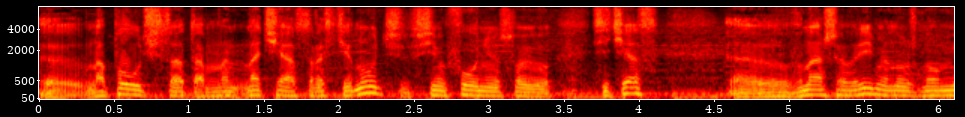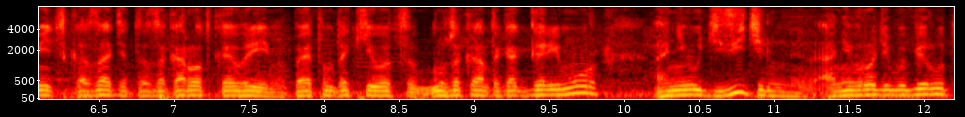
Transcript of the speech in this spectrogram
э, на полчаса, там, на, на час растянуть в симфонию свою, сейчас в наше время нужно уметь сказать это за короткое время. Поэтому такие вот музыканты, как Гарри Мур, они удивительные. Они вроде бы берут,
